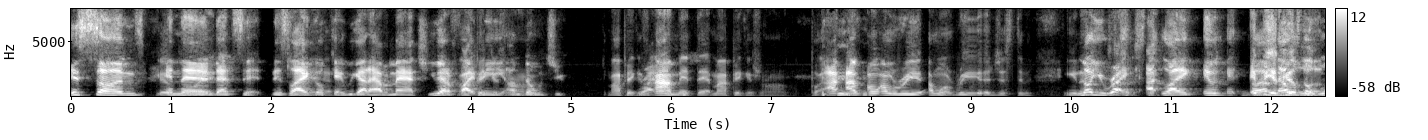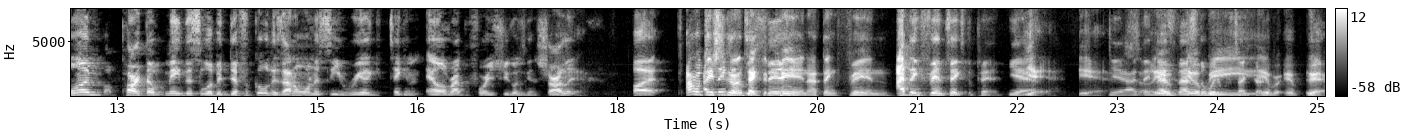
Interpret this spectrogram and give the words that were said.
his sons, Good and then point. that's it. It's like, Yeah. okay, we got to have a match. You got to fight me. I'm done with you. My pick is. Right. I admit that my pick is wrong, but I, I, I'm real. I want Rhea just to, you know. No, you're right. I, like it, it, It'd be a that was the one part that made this a little bit difficult. Is I don't want to see Rhea taking an L right before she goes against Charlotte, but I don't I think, think she's gonna take the pin. I think Finn. I think Finn takes the pin. Yeah, Yeah, yeah, Yeah, I think it'll- that's- that's the way to be, protect her. it'll- it'll- yeah,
